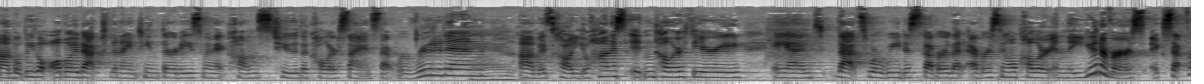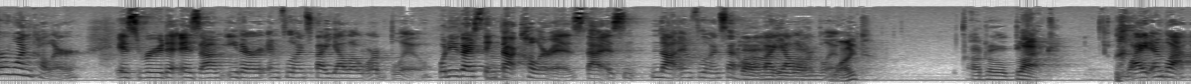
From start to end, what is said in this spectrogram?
Um, but we go all the way back to the 1930s when it comes to the color science that we're rooted in. Um, it's called Johannes Itten color theory, and that's where we discover that every single color in the universe, except for one color, is rooted is um, either influenced by yellow or blue. What do you guys think that color is? That is not influenced at By all by yellow one. or blue. White? I'll go black. White and black.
